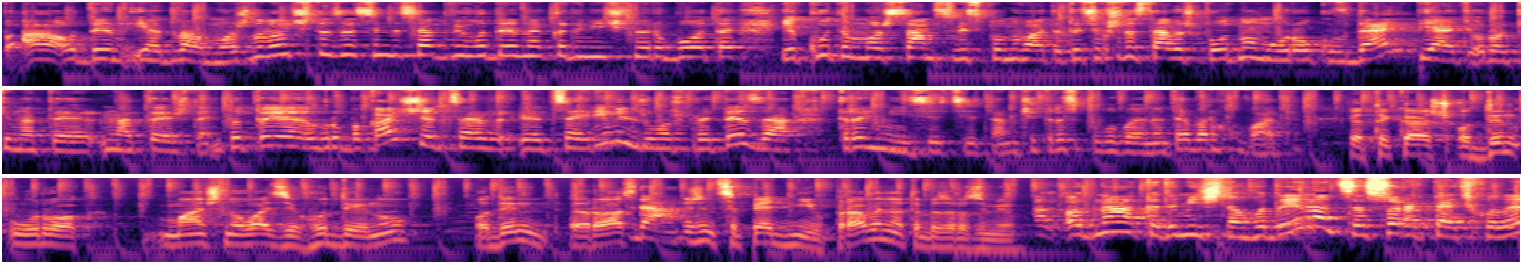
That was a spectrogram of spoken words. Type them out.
А1 і А2 можна вивчити за 72 години академічної роботи, яку ти можеш сам собі спланувати. Тобто, якщо ти ставиш по одному уроку в день, 5 уроків на ти, на тиждень, то ти, грубо кажучи, це цей рівень вже можеш пройти за 3 місяці там чи 3,5. Треба рахувати. Ти кажеш, один урок, маєш на увазі годину, один раз Да. на тиждень це 5 днів. Правильно я тебе зрозумів? Одна академічна година це 45 хвилин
